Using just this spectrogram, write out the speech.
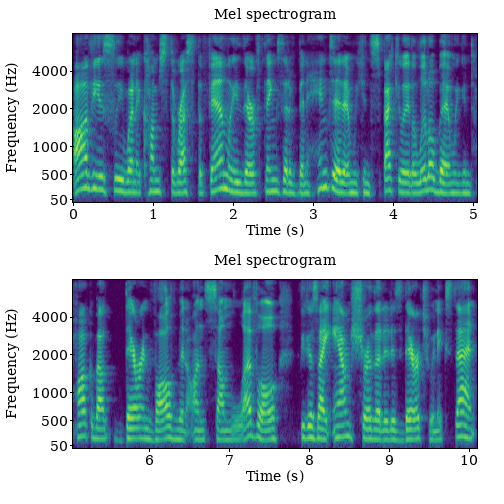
Obviously, when it comes to the rest of the family, there are things that have been hinted, and we can speculate a little bit and we can talk about their involvement on some level because I am sure that it is there to an extent.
